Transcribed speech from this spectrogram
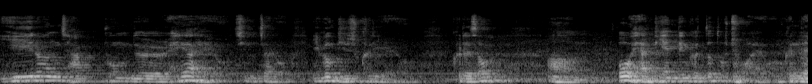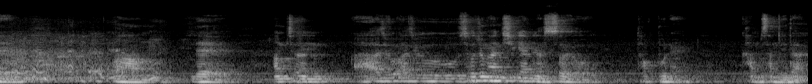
이런 작품들 해야 해요. 진짜로. 이건 뮤지컬이에요. 그래서 음, 오 해피엔딩 그것도 또 좋아요. 근데 음, 네 아무튼 아주 아주 소중한 시간이었어요 덕분에 감사합니다.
